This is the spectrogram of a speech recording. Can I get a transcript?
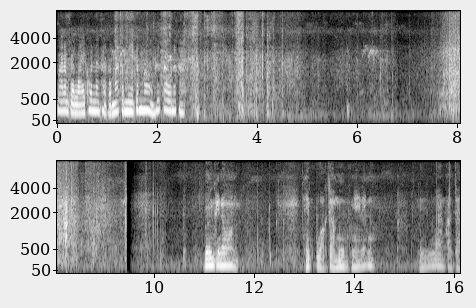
มานำกันหลายคนนะคะกับมากับเมียกับน้องคือเก่านะคะ เบิ่งพี่น้องเห็ดปวกจ้ามูกไงได้มึงเอ้ยงามคักจ้ะ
